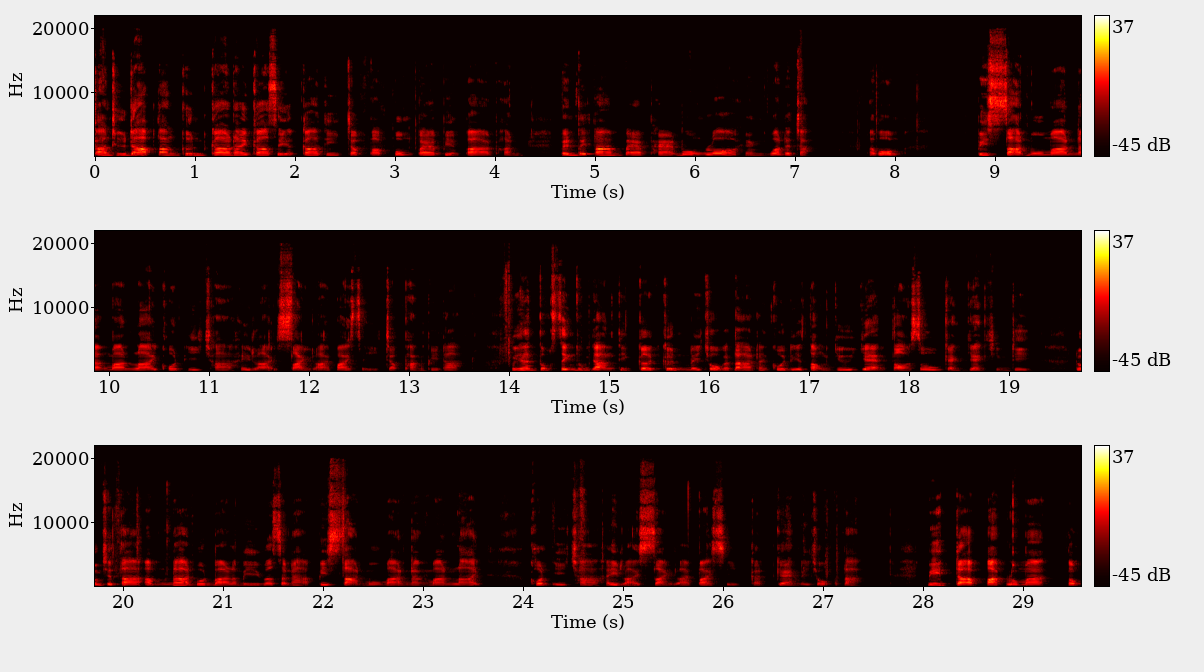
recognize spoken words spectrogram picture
การถือดาบตั้งขึ้นกล้าได้กล้าเสียกล้าที่จะปรับปรุงแปลเปลี่ยนแปลผัน เป็นไปตามแบบแผนวงล้อแห่งวัฏจักรนะผมปีศาจหมู่มารนางมารร้ายคนอีฉาให้ร้ายใส่ร้ายป้ายสีจะพังพินาศเพราะฉะนั้นทุกสิ่งทุกอย่างที่เกิดขึ้นในโชคชะตาท่านควรที่จะต้องยื้อแย่งต่อสู้แข่งแย่งชิงดีดวงชะตาอำนาจบุญบารมีวาสนาปีศาจหมู่มารนางมารร้าย คนอีฉาให้ร้ายใส่ร้ายป้ายสีกันแกล้งในโชคชะตา มีดดาบปักลงมาตรง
